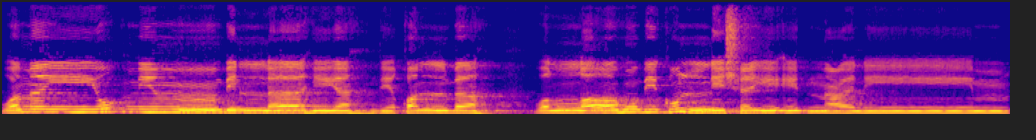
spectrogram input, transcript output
ومن يؤمن بالله يهد قلبه والله بكل شيء عليم.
